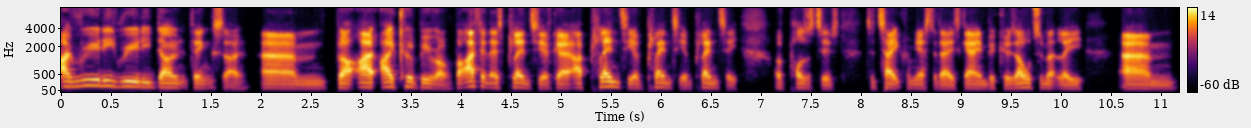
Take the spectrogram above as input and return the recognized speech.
I, really, really don't think so. Um, but I, I could be wrong. But I think there's plenty of go, uh, plenty of plenty and plenty of positives to take from yesterday's game because ultimately, um,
